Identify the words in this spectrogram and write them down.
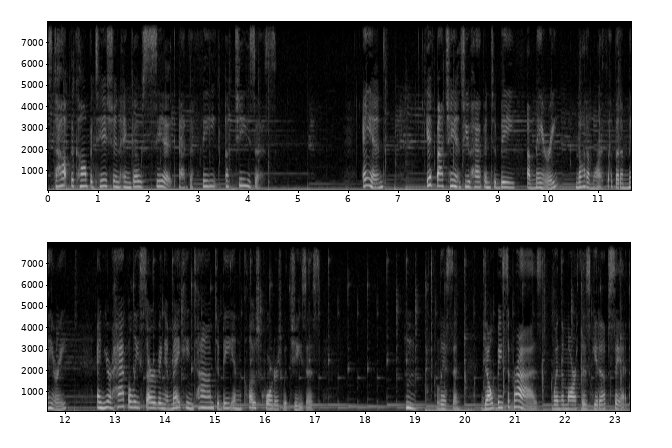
Stop the competition and go sit at the feet of Jesus. And if by chance you happen to be a Mary, not a Martha, but a Mary, and you're happily serving and making time to be in close quarters with Jesus, Hmm. Listen, don't be surprised when the Marthas get upset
